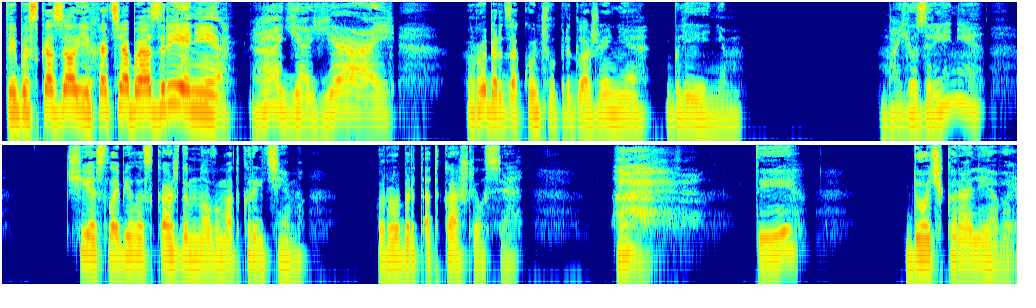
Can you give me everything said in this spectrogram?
ты бы сказал ей хотя бы о зрении. Ай-яй-яй. Роберт закончил предложение блеянием. Мое зрение? Чи ослабела с каждым новым открытием. Роберт откашлялся. «Ты — дочь королевы,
